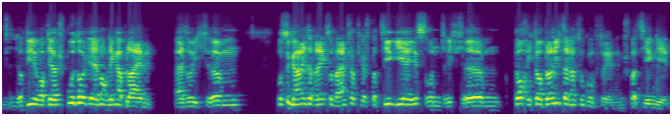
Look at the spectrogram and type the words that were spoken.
ist- auf, die, auf der Spur sollte er noch länger bleiben. Also ich ähm, wusste gar nicht, dass Alex so ein leidenschaftlicher Spaziergeher ist und ich, ähm, doch, ich glaube, da liegt seine Zukunft drin, im Spazierengehen.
